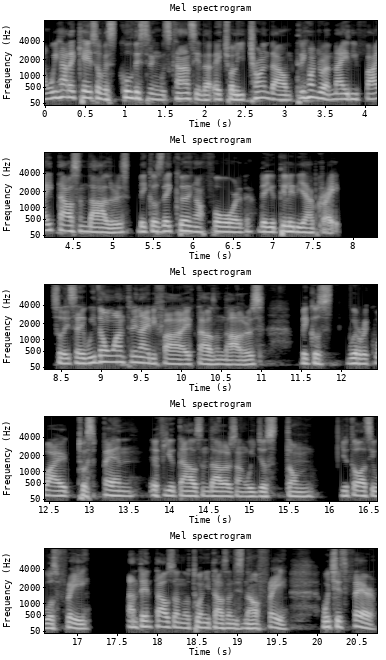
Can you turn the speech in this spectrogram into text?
And we had a case of a school district in Wisconsin that actually turned down $395,000 because they couldn't afford the utility upgrade. So they say, we don't want $395,000 because we're required to spend a few thousand dollars and we just don't, you told us it was free. And 10,000 or 20,000 is now free, which is fair.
